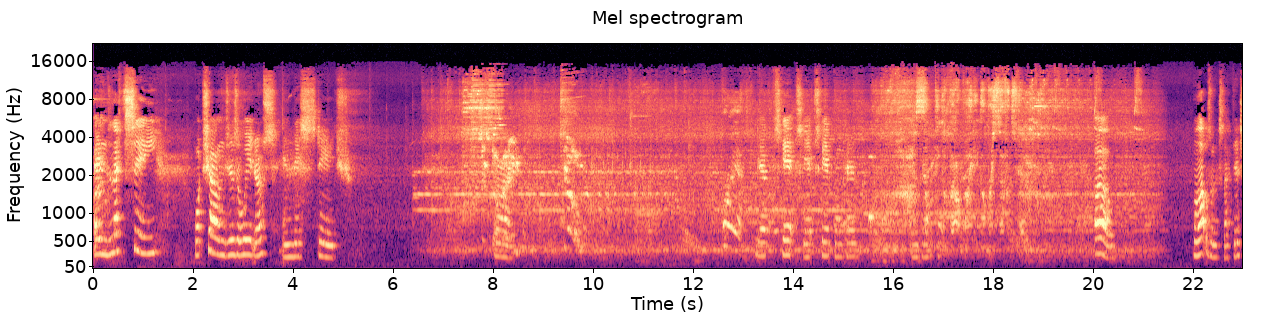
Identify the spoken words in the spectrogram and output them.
and let's see what challenges await us in this stage. Alright. Yep, skip, skip, skip, don't care. Don't care. Oh. Well, that was unexpected.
